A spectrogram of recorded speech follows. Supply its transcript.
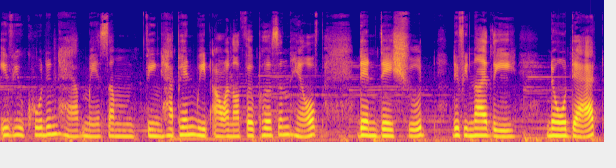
If you couldn't have made something happen without another person's help, then they should definitely know that.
